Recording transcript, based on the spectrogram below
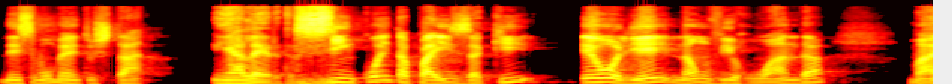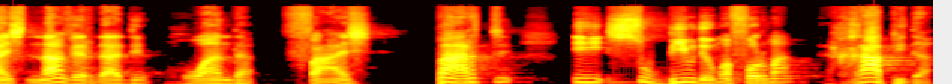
nesse momento, está em alerta. 50 países aqui, eu olhei, não vi Ruanda, mas, na verdade, Ruanda faz parte e subiu de uma forma rápida.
